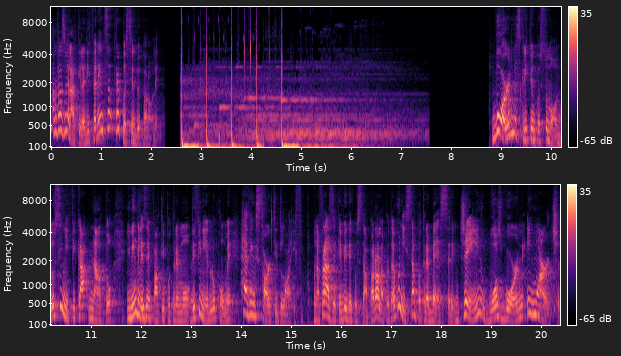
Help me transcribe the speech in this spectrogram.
andrò a svelarti la differenza tra queste due parole. Born, scritto in questo modo, significa nato. In inglese infatti potremmo definirlo come having started life. Una frase che vede questa parola protagonista potrebbe essere Jane was born in March.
